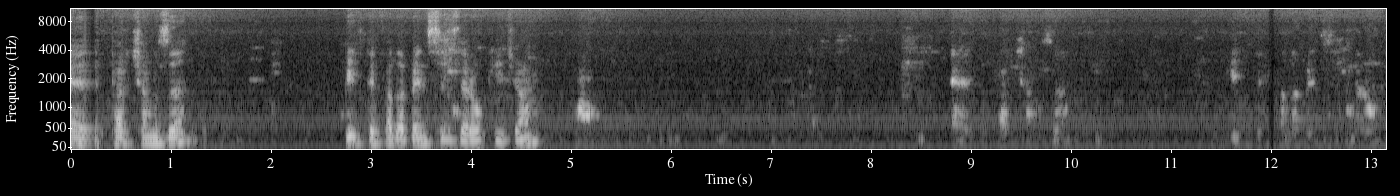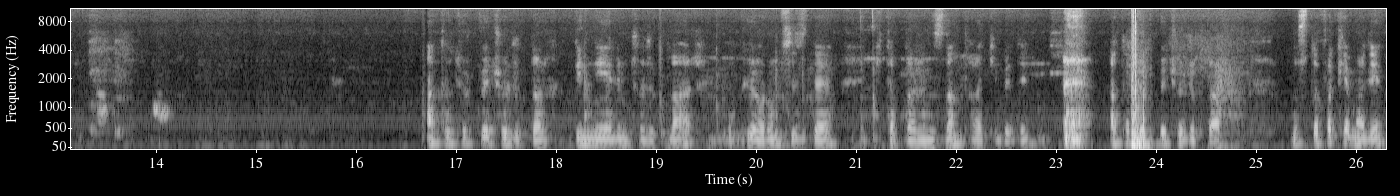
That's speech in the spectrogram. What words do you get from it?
Evet, parçamızı bir defada ben sizlere okuyacağım. Okuyacağım. Atatürk ve çocuklar. Dinleyelim çocuklar. Okuyorum. Siz de kitaplarınızdan takip edin. Atatürk ve çocuklar. Mustafa Kemal'in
